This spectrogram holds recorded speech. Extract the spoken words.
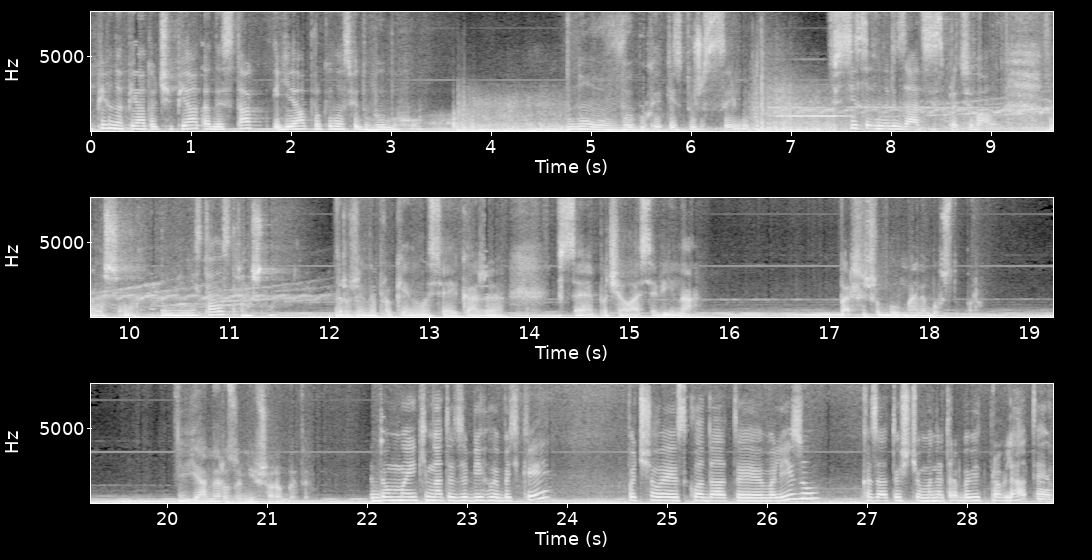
Чи пів на п'яту, чи п'ята, десь так я прокинулась від вибуху. Ну, вибух якийсь дуже сильний. Всі сигналізації спрацювали на машинах. Мені стало страшно. Дружина прокинулася і каже: все почалася війна. Перше, що був, в мене був ступор. Я не розумів, що робити. До моєї кімнати забігли батьки, почали складати валізу, казати, що мене треба відправляти.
